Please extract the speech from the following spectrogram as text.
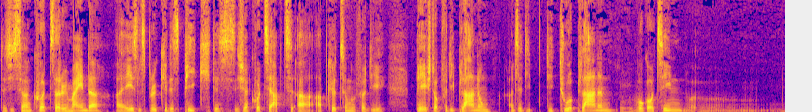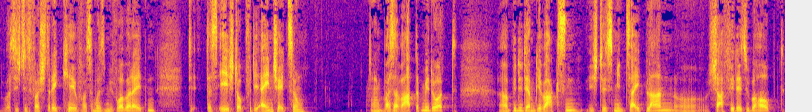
Das ist so ein kurzer Reminder, eine Eselsbrücke, das Peak, das ist eine kurze Ab äh, Abkürzung für die P-Stopp für die Planung, also die, die Tour planen, mhm. wo geht's hin, was ist das für eine Strecke, auf was muss ich mich vorbereiten, das E-Stopp für die Einschätzung, was erwartet mich dort, äh, bin ich dem gewachsen, ist das mein Zeitplan, äh, schaffe ich das überhaupt,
